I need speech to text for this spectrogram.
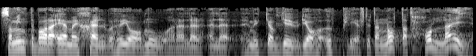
Som inte bara är mig själv och hur jag mår eller, eller hur mycket av Gud jag har upplevt utan något att hålla i.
